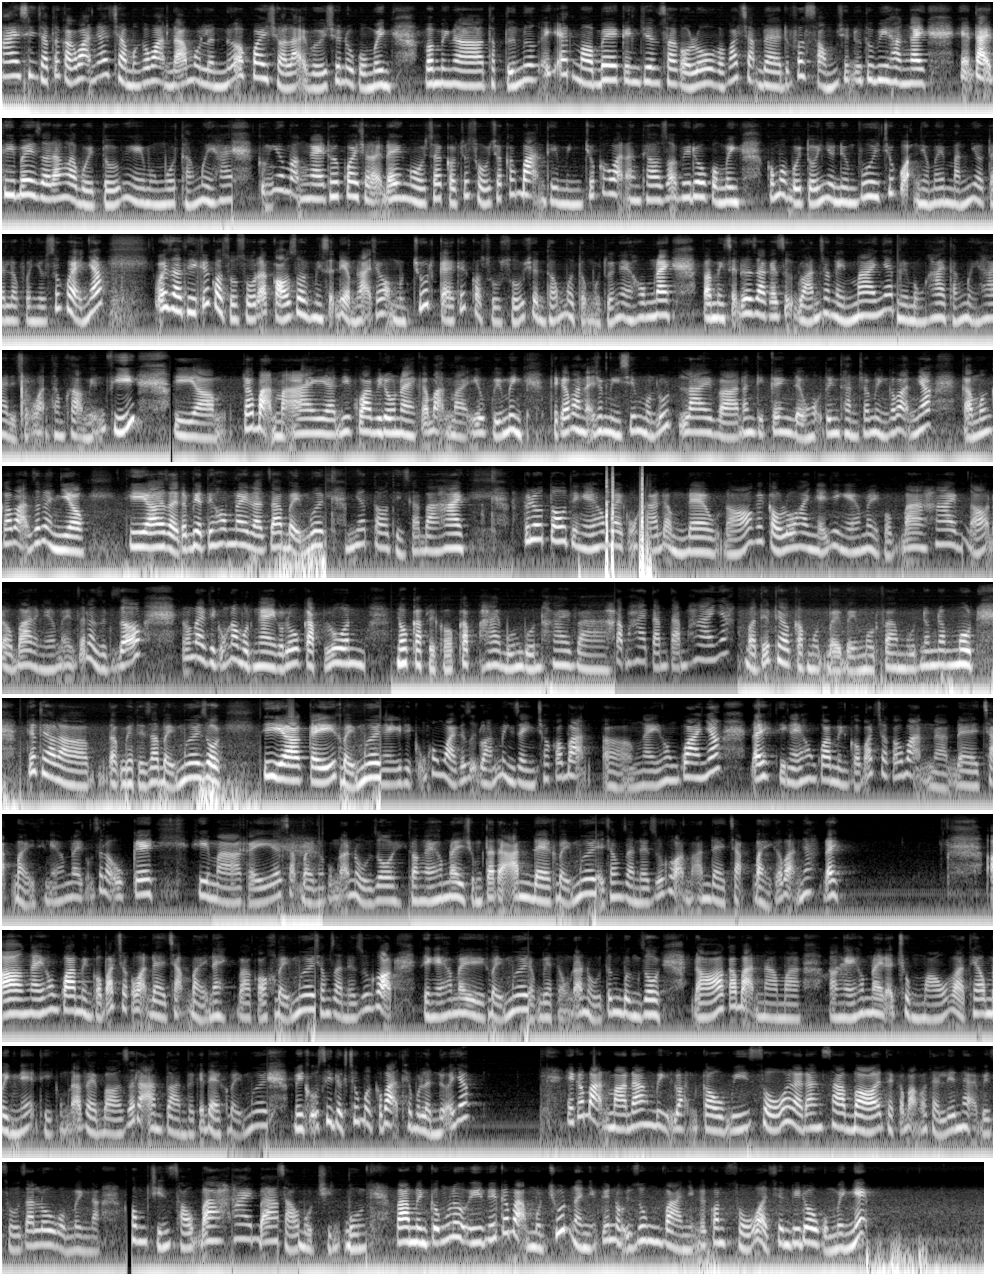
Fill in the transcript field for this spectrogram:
Hi, xin chào tất cả các bạn nhé. Chào mừng các bạn đã một lần nữa quay trở lại với channel của mình. Và mình là Thập Tứ Nương XSMB, kênh chuyên soi cầu lô và phát chạm đề được phát sóng trên YouTube hàng ngày. Hiện tại thì bây giờ đang là buổi tối ngày mùng 1 tháng 12. Cũng như mọi ngày thôi quay trở lại đây ngồi soi cầu chốt số cho các bạn thì mình chúc các bạn đang theo dõi video của mình có một buổi tối nhiều niềm vui, chúc các bạn nhiều may mắn, nhiều tài lộc và nhiều sức khỏe nhé. Bây giờ thì kết quả số số đã có rồi, mình sẽ điểm lại cho các bạn một chút cái kết quả số số truyền thống của tổng buổi tối ngày hôm nay và mình sẽ đưa ra cái dự đoán cho ngày mai nhé, ngày mùng 2 tháng 12 để cho các bạn tham khảo miễn phí. Thì uh, các bạn mà ai à, đi qua video này, các bạn mà yêu quý mình thì các bạn hãy cho mình xin một nút like và đăng ký kênh để ủng hộ tinh thần cho mình các bạn nhé. Cảm ơn các bạn rất là nhiều. Thì uh, giải đặc biệt thì hôm nay là ra 70, nhất to thì ra 32 với lô tô thì ngày hôm nay cũng khá đồng đều đó cái cầu lô hai nháy thì ngày hôm nay có 32 đó đầu ba thì ngày hôm nay rất là rực rỡ. Lúc này thì cũng là một ngày của lô cặp luôn. Lô cặp thì có cặp 2442 và cặp 2882 nhá. Và tiếp theo cặp 1771 và 1551 tiếp theo là đặc biệt thì ra 70 rồi. Thì à, cái 70 ngày thì cũng không ngoài cái dự đoán mình dành cho các bạn ở ngày hôm qua nhá. Đây thì ngày hôm qua mình có bắt cho các bạn là đề chạm 7 thì ngày hôm nay cũng rất là ok khi mà cái chạm 7 nó cũng đã nổ rồi. Và ngày hôm nay chúng ta đã ăn đề 70 để trong dàn đề rút gọn và ăn đề chạm 7 các bạn nhé đây. À, ngày hôm qua mình có bắt cho các bạn đề chạm 7 này và có 70 trong dàn đề rút gọn. Thì ngày hôm nay thì 70 đặc biệt cũng đã nổ tưng bừng rồi. Đó các bạn nào mà à, ngày hôm nay đã trùng máu và theo mình ấy thì cũng đã về bờ rất là an toàn với cái đề 70 mình cũng xin được chúc mừng các bạn thêm một lần nữa nhé thì các bạn mà đang bị loạn cầu bí số hay là đang xa bờ ấy, thì các bạn có thể liên hệ với số Zalo của mình là 0963236194 và mình cũng lưu ý với các bạn một chút là những cái nội dung và những cái con số ở trên video của mình ấy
